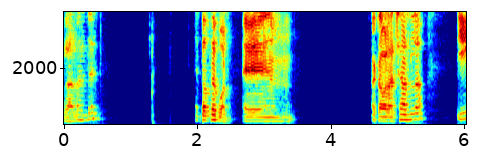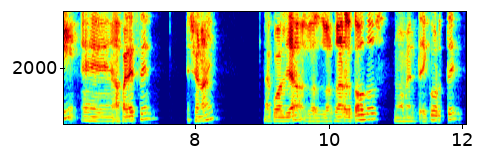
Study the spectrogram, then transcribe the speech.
realmente. Entonces, bueno, eh, acaba la charla y eh, aparece Shonai, la cual ya los, larga todos, nuevamente corte,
